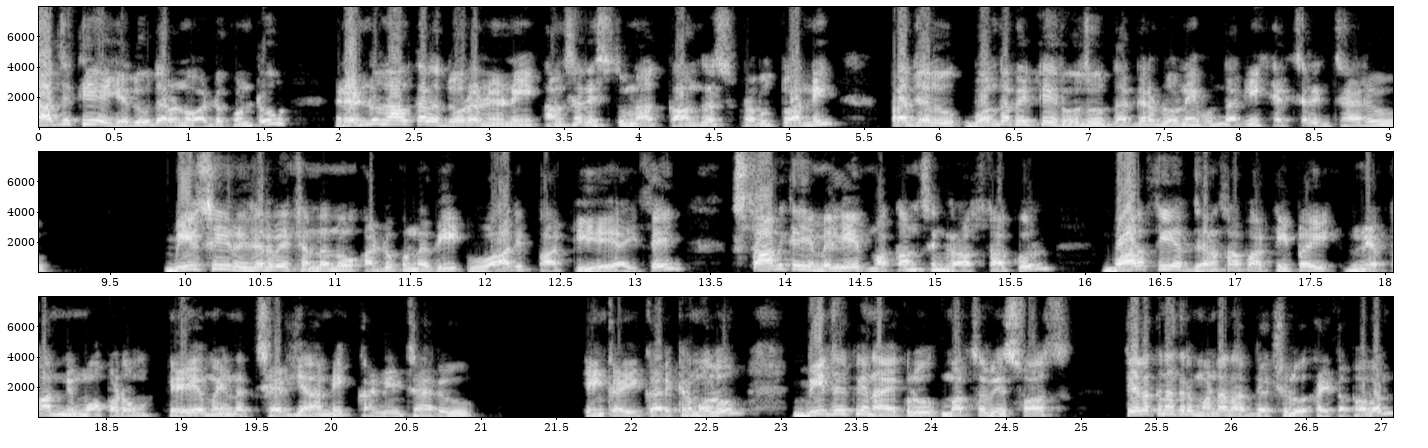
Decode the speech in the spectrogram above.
రాజకీయ ఎదుగుదలను అడ్డుకుంటూ రెండు నాల్కల ధోరణిని అనుసరిస్తున్న కాంగ్రెస్ ప్రభుత్వాన్ని ప్రజలు బొందపెట్టే రోజు దగ్గరలోనే ఉందని హెచ్చరించారు. బీసీ రిజర్వేషన్లను అడ్డుకున్నది వారి పార్టీయే అయితే స్థానిక ఎమ్మెల్యే మకాన్ సింగ్ రాజ్ ఠాకూర్ భారతీయ జనతా పార్టీపై నెపాన్ని మోపడం హేయమైన చర్య అని ఖండించారు. ఇంకా ఈ కార్యక్రమంలో బీజేపీ నాయకులు మత్స విశ్వాస్ తిలకనగర్ మండల అధ్యక్షులు ఐత పవన్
